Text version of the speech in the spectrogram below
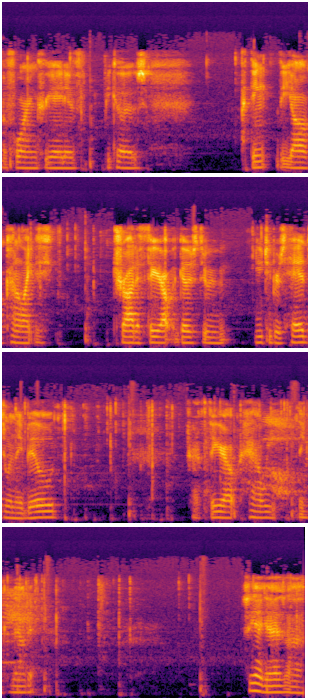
before in creative because I think that y'all kind of like try to figure out what goes through YouTubers' heads when they build. Try to figure out how we think about it. So yeah guys, uh,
